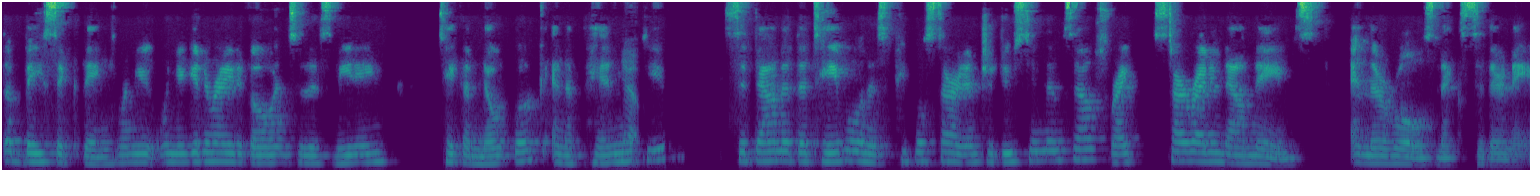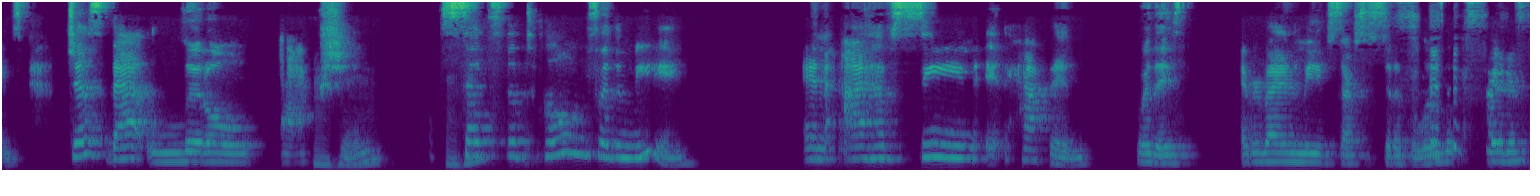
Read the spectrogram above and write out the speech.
the basic things. When you when you're getting ready to go into this meeting, take a notebook and a pen yep. with you sit down at the table and as people start introducing themselves, right, start writing down names and their roles next to their names. Just that little action mm-hmm. Mm-hmm. sets the tone for the meeting. And I have seen it happen where they everybody in the meeting starts to sit up a little bit straighter.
